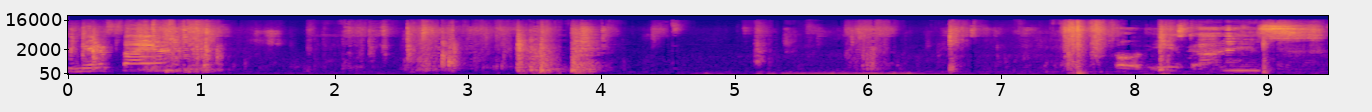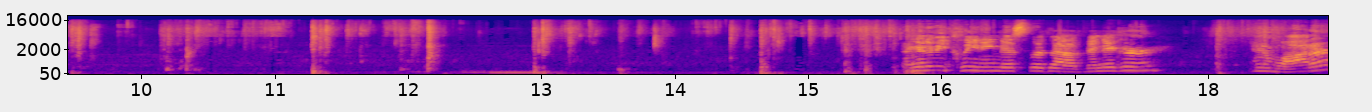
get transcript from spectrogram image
Humidifier. All of these guys. I'm going to be cleaning this with uh, vinegar and water.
